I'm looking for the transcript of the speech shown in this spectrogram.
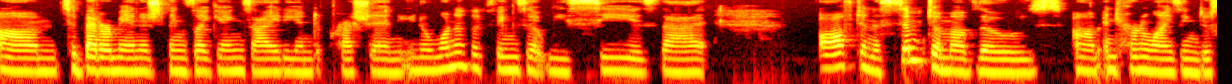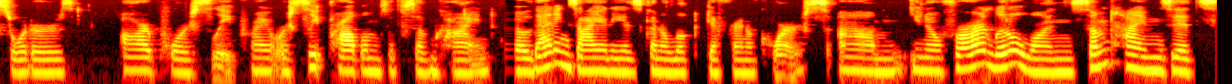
um, to better manage things like anxiety and depression. You know, one of the things that we see is that often a symptom of those um, internalizing disorders are poor sleep, right? Or sleep problems of some kind. So that anxiety is going to look different, of course. Um, you know, for our little ones, sometimes it's,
